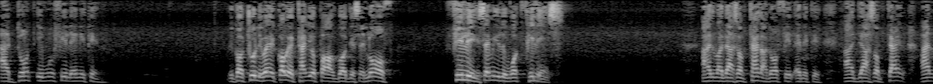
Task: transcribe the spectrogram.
I don't even feel anything. Because truly, when you come with the tangible power of God, there's a lot of feelings. Let me use the word feelings. And but there are sometimes I don't feel anything. And there are sometimes, and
